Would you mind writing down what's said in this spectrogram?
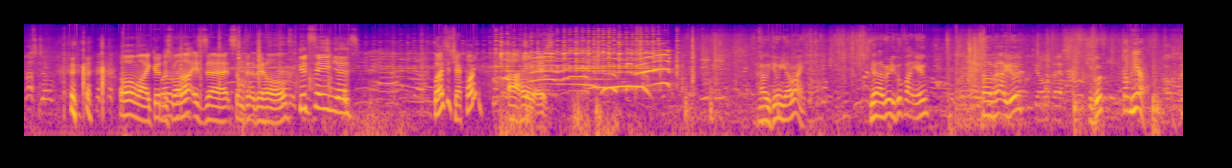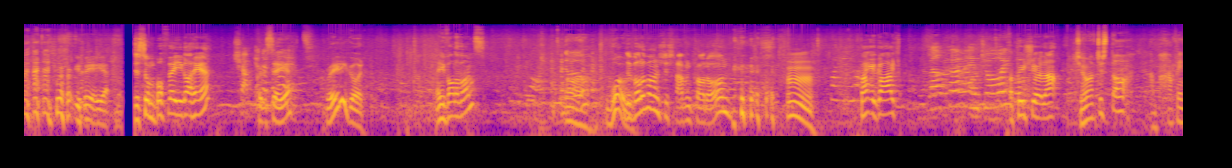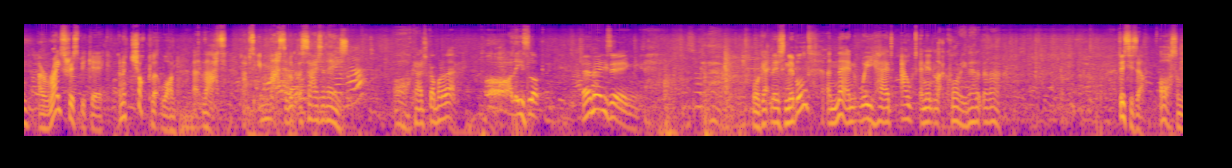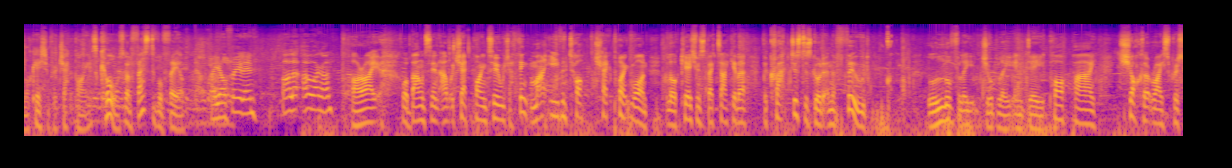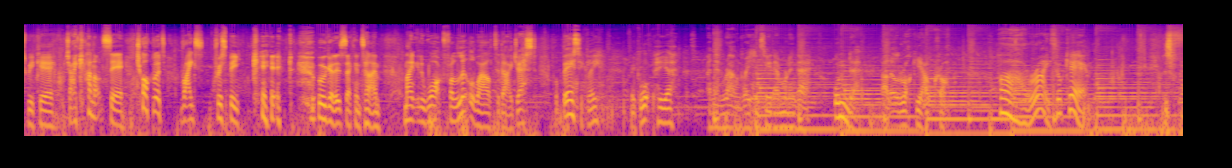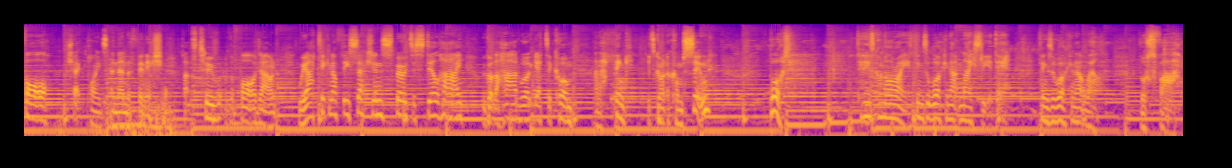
Last job. Oh my goodness, well, that is uh, something to behold. Good seeing yous. Where's the checkpoint? Ah, here it is. How are you doing? You alright? Yeah, really good, thank you. Hello mate, how you doing? You good? From here. You're here, yeah. There's some buffet you got here? Champion, Good to see you. Really good. Any vol au-vents? No. Whoa. The vol au-vents just haven't caught on. Hmm. Thank you guys. Welcome, enjoy. Appreciate that. Do you know what I've just thought? I'm having a Rice Krispie cake and a chocolate one at that. Absolutely massive. Look at the size of these. Oh, can I just grab one of them? Oh, these look amazing. We'll get this nibbled and then we head out and into that quarry there. Look at that. This is an awesome location for a checkpoint. It's cool. It's got a festival feel. How y'all feeling? Oh, oh, hang on. All right, we're bouncing out with checkpoint two, which I think might even top checkpoint one. The location was spectacular, the crack just as good, and the food lovely jubbly indeed. Pork pie, chocolate rice crispy cake, which I cannot say. Chocolate rice crispy cake. we'll get it second time. Might need to walk for a little while to digest, but basically, we go up here and then round where you can see them running there, under that little rocky outcrop. Ah, right, okay. There's four checkpoints and then the finish. That's two of the four down. We are ticking off these sections. Spirits are still high. We've got the hard work yet to come, and I think it's going to come soon. But today's gone all right. Things are working out nicely today. Things are working out well thus far.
